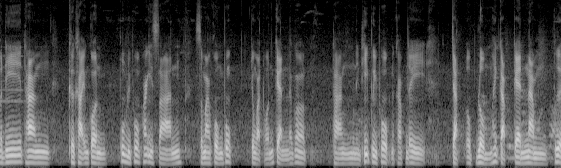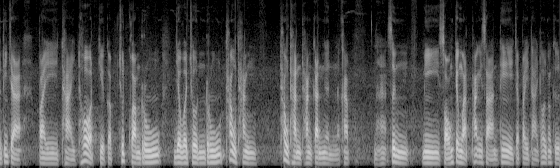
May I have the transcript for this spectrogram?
วันนี้ทางเครือข่ายองค์กรผู้บริโภคภาคอีสาน สมาคมพวกจังหวัดขอนแก่น แล้วก็ทางมูลนิธิผู้บริโภคนะครับได้จัดอบรมให้กับแกนนำเพื่อที่จะไปถ่ายทอดเกี่ยวกับชุดความรู้ เยาวชนรู้เท่าทางเท่าทันทางการเงินนะครับนะฮะซึ่งมี 2 จังหวัดภาคอีสานที่จะไปถ่ายทอดก็คือ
